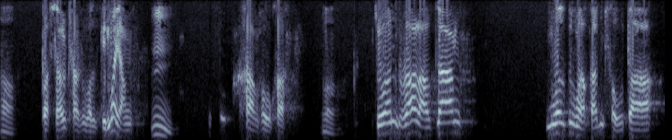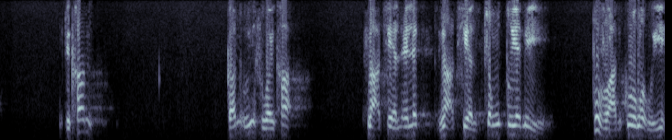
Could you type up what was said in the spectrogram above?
oh pasal thar wal ti mayang mm khang ho kha oh chuan ra lau tlang mual dunga kan chho ta ti khan kan ui huai kha na thiel elek na thiel chong tuyami pu van ko ngo ui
